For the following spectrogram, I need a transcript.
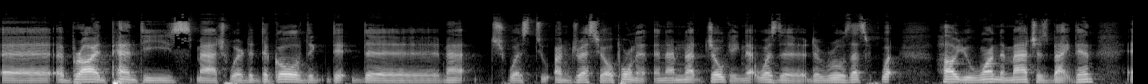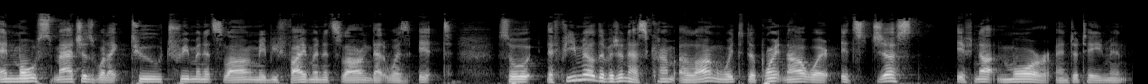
uh, a bra and panties match where the, the goal of the, the, the match was to undress your opponent. And I'm not joking. That was the, the rules. That's what how you won the matches back then. And most matches were like two, three minutes long, maybe five minutes long. That was it. So the female division has come a long way to the point now where it's just, if not more entertainment,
